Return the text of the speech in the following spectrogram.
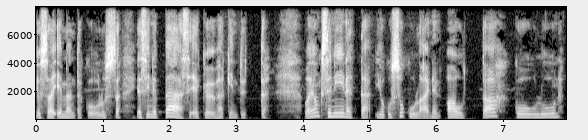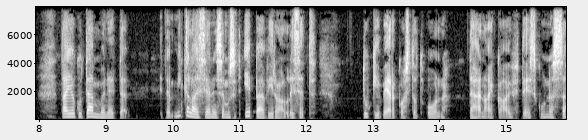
jossain emäntäkoulussa ja sinne pääsee köyhäkin tyttö? Vai onko se niin, että joku sukulainen auttaa kouluun tai joku tämmöinen, että, että mikälaisia ne semmoiset epäviralliset tukiverkostot on tähän aikaan yhteiskunnassa,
